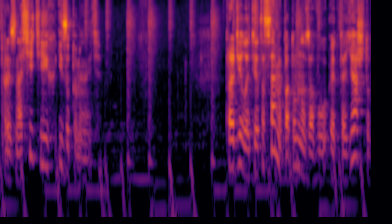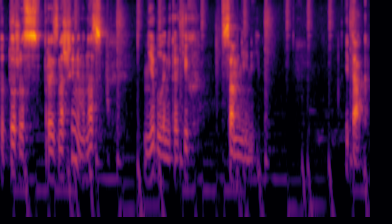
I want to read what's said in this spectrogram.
произносите их и запоминайте. Проделайте это сами, потом назову это я, чтобы тоже с произношением у нас не было никаких сомнений. Итак,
